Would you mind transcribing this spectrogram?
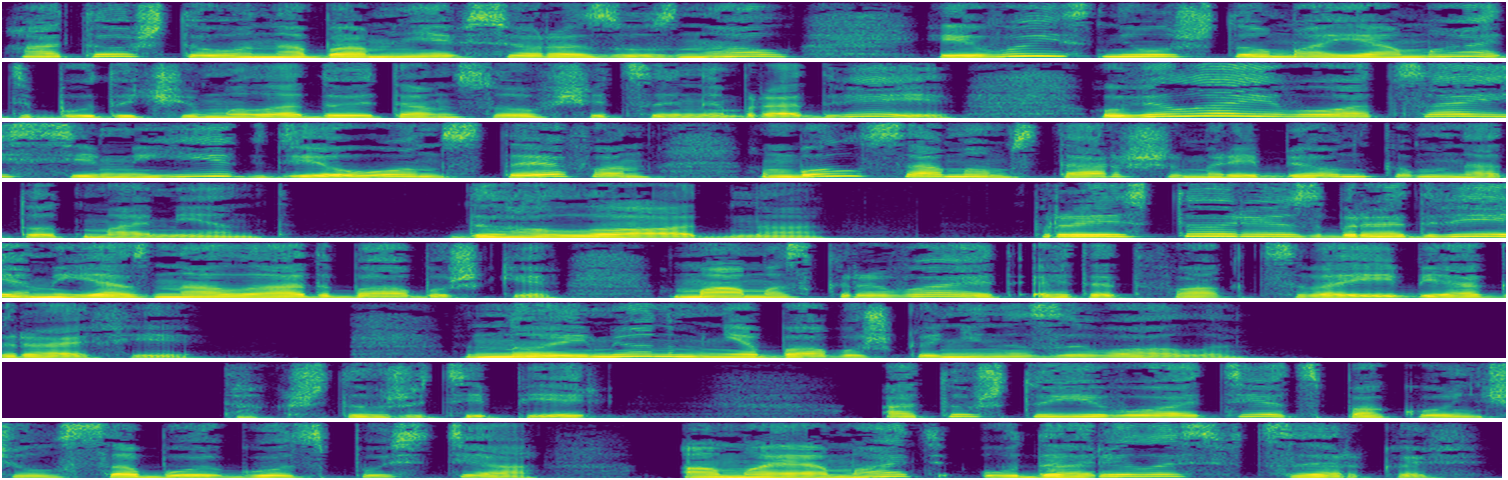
А то, что он обо мне все разузнал и выяснил, что моя мать, будучи молодой танцовщицей на Бродвее, увела его отца из семьи, где он, Стефан, был самым старшим ребенком на тот момент. «Да ладно!» Про историю с Бродвеем я знала от бабушки. Мама скрывает этот факт своей биографии но имен мне бабушка не называла. Так что же теперь? А то, что его отец покончил с собой год спустя, а моя мать ударилась в церковь.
